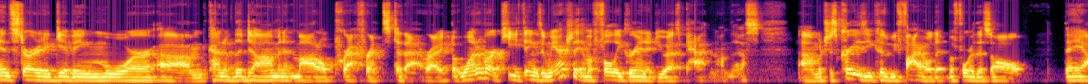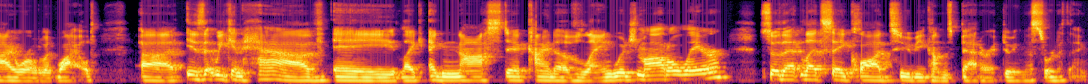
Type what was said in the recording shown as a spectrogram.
and started giving more um, kind of the dominant model preference to that, right? But one of our key things, and we actually have a fully granted US patent on this, um, which is crazy because we filed it before this all, the AI world went wild uh, is that we can have a like agnostic kind of language model layer so that let's say Claude 2 becomes better at doing this sort of thing.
